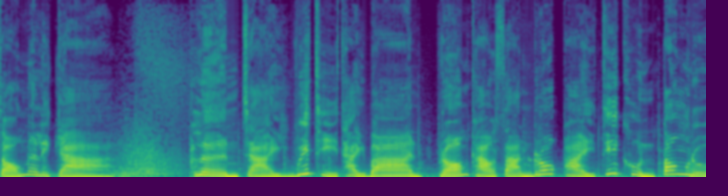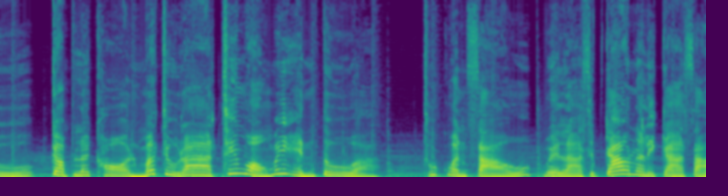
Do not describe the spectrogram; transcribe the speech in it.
12นาฬิกา เพลินใจวิถีไทยบ้าน พร้อมข่าวสารโรคภัยที่คุณต้องรู้ กับละครมัจจุราชที่มองไม่เห็นตัว ทุกวันเสาร์เวลา 19นาฬิกา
